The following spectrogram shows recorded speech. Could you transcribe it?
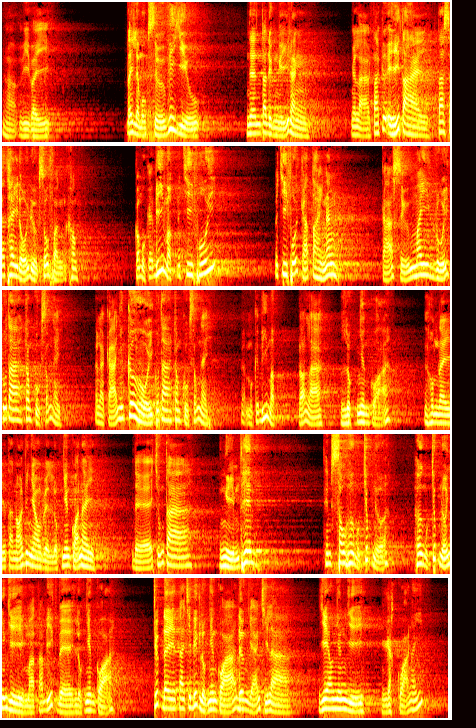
À, vì vậy đây là một sự vi diệu nên ta đừng nghĩ rằng nghĩa là ta cứ ỷ tài, ta sẽ thay đổi được số phận, không? Có một cái bí mật nó chi phối, nó chi phối cả tài năng, cả sự may rủi của ta trong cuộc sống này là cả những cơ hội của ta trong cuộc sống này. Một cái bí mật, đó là luật nhân quả. Hôm nay ta nói với nhau về luật nhân quả này để chúng ta nghiệm thêm thêm sâu hơn một chút nữa hơn một chút nữa những gì mà ta biết về luật nhân quả. Trước đây ta chỉ biết luật nhân quả đơn giản chỉ là gieo nhân gì gặt quả nấy.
